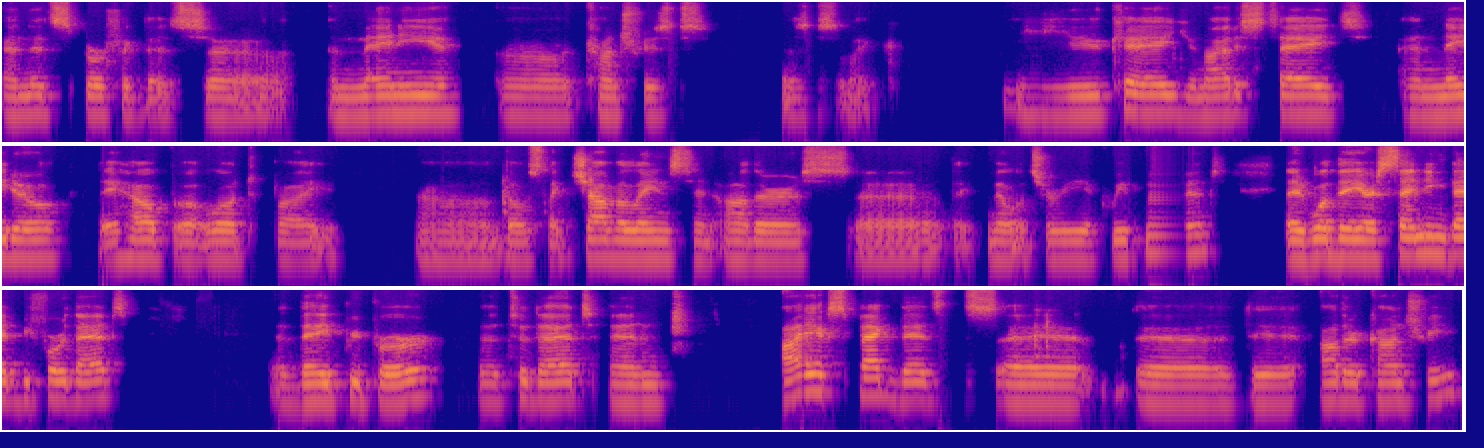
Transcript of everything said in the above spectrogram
and it's perfect. That's uh, many uh, countries, as like UK, United States, and NATO. They help a lot by uh, those like javelins and others uh, like military equipment. That what they are sending that before that, they prepare uh, to that and I expect that uh, the, the other country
